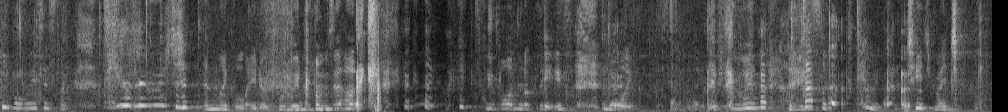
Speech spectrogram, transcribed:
He always is like the illusion, and like lighter fluid comes out. Like, people in the face, and they're like, "Is that lighter fluid?" And I'm just like, "Damn it, gotta change my jacket."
